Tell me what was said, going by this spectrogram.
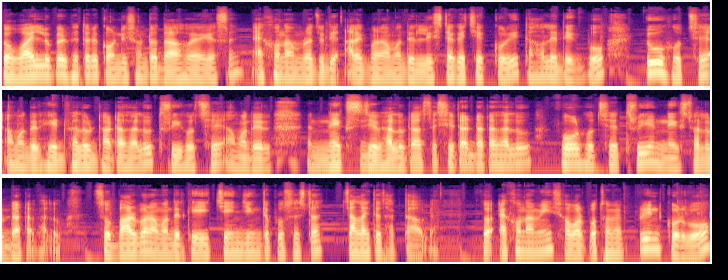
তো ওয়াইল লুপের ভেতরে কন্ডিশনটা দেওয়া হয়ে গেছে। এখন আমরা যদি আরেকবার আমাদের লিস্টটাকে চেক করি, তাহলে দেখব টু হচ্ছে আমাদের হেড ভ্যালুর ডাটা ভ্যালু থ্রি হচ্ছে আমাদের নেক্সট যে ভ্যালুটা আছে, সেটার ডাটা ভ্যালু ফোর হচ্ছে থ্রি এর নেক্সট ভ্যালুর ডাটা ভ্যালু সো বারবার আমাদেরকে এই চেঞ্জিংটা প্রসেসটা চালাইতে থাকতে হবে। তো এখন আমি সবার প্রথমে প্রিন্ট করব।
